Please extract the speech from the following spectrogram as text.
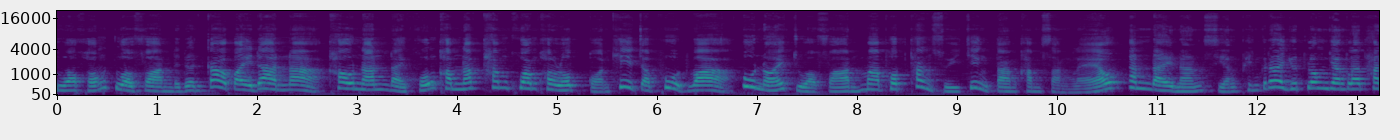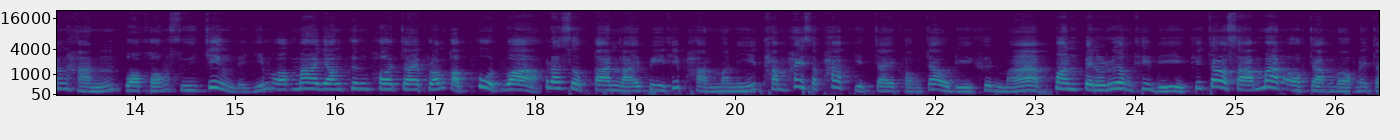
ตัวของจั่วฟานได้เดินก้าวไปด้านหน้า เข้านั้นได้โค้งคำนับทำความเคารพก่อนที่จะพูดว่า ผู้น้อยจั่วฟานมาพบท่านสุยจิ้งตามคำสั่งแล้วทันใดนั้นเสียงพินก็ได้หยุดลงอย่างกระทันหัน ตัวของสุยจิ้งได้ยิ้มออกมาอย่างพึงพอใจพร้อมกับพูดว่าประสบการณ์หลายปีที่ผ่านมานี้ทำให้สภาพจิตใจของเจ้าดีขึ้นมาก มันเป็นเรื่องที่ดีที่เจ้าสามารถออกจากหมอกในใจ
